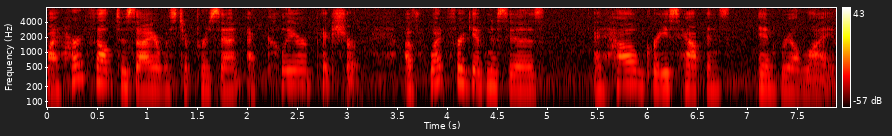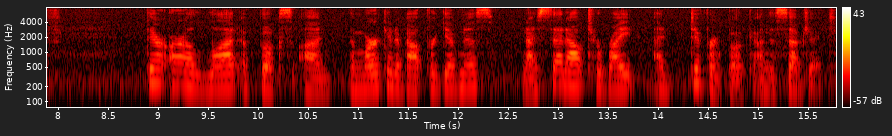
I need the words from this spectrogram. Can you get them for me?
my heartfelt desire was to present a clear picture of what forgiveness is and how grace happens in real life. There are a lot of books on the market about forgiveness, and I set out to write a different book on the subject.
